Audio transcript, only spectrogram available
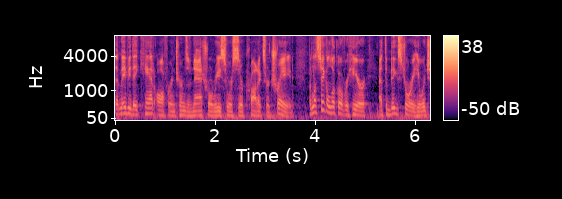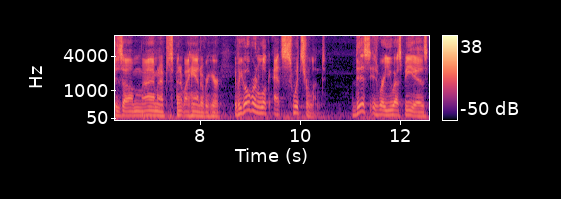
that maybe they can't offer in terms of natural resources or products or trade. But let's take a look over here at the big story here, which is, um, I'm going to have to spin it by hand over here. If we go over and look at Switzerland, this is where USB is,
